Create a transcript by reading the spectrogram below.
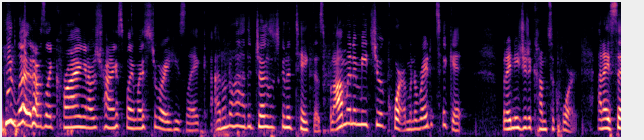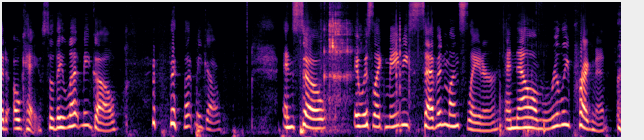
he let, and I was like crying, and I was trying to explain my story. He's like, "I don't know how the judge is going to take this, but I'm going to meet you at court. I'm going to write a ticket, but I need you to come to court." And I said, "Okay." So they let me go. They let me go. And so it was like maybe seven months later, and now I'm really pregnant. and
